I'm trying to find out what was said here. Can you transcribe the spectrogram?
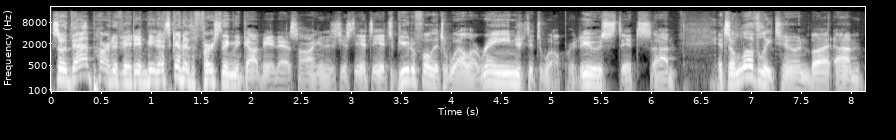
so that part of it i mean that's kind of the first thing that got me in that song and it's just it's it's beautiful it's well arranged it's well produced it's um it's a lovely tune but um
